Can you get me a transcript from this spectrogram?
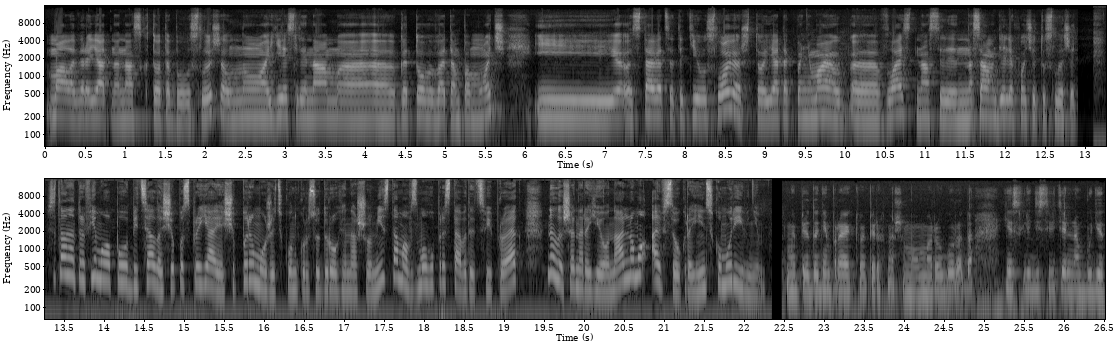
маловероятно нас кто-то бы услышал, но если нам э, готовы в этом помочь и ставятся такие условия, что, я так понимаю, э, власть нас э, на самом деле хочет услышать. Світлана Трофімова пообіцяла, що посприяє, щоб переможець конкурсу дороги нашого міста мав змогу представити свій проект не лише на регіональному, а й всеукраїнському рівні. Мы передадим проект, во-первых, нашему мэру города. Если действительно будет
